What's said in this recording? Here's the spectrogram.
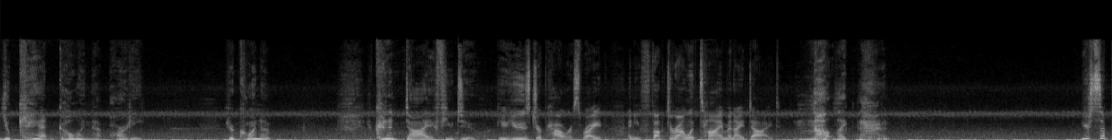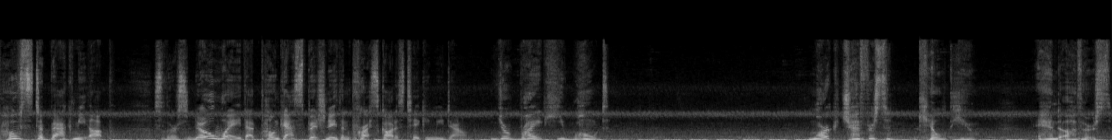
you can't go in that party. You're going to. Gonna die if you do. You used your powers, right? And you fucked around with time and I died. Not like that. You're supposed to back me up. So there's no way that punk ass bitch Nathan Prescott is taking me down. You're right, he won't. Mark Jefferson killed you. And others.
